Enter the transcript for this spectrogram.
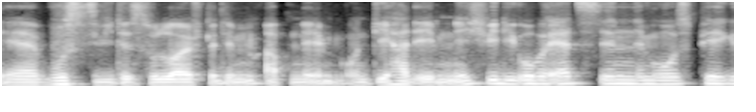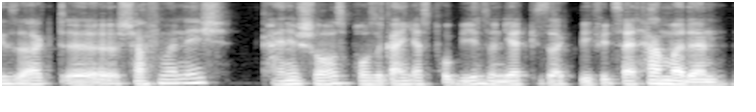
der wusste, wie das so läuft mit dem Abnehmen. Und die hat eben nicht, wie die Oberärztin im OSP gesagt, äh, schaffen wir nicht, keine Chance, brauchst du gar nicht erst probieren, sondern die hat gesagt, wie viel Zeit haben wir denn?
